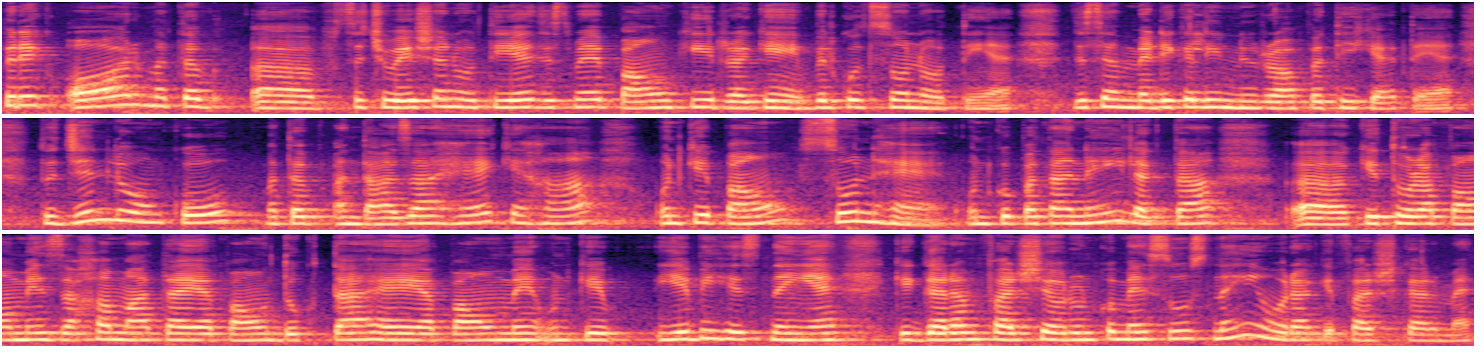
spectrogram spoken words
फिर एक और मतलब सिचुएशन होती है जिसमें पाँव की रगें बिल्कुल सुन होती हैं, जिसे हम मेडिकली न्यूरोपैथी कहते हैं। तो जिन लोगों को मतलब अंदाज़ा है कि हाँ उनके पाँव सुन हैं। उनको पता नहीं लगता आ, कि थोड़ा पाँव में ज़ख़म आता है या पाँव दुखता है या पाँव में उनके ये भी हिस्स नहीं है कि गर्म फ़र्श है और उनको महसूस नहीं हो रहा कि फ़र्श गर्म है।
